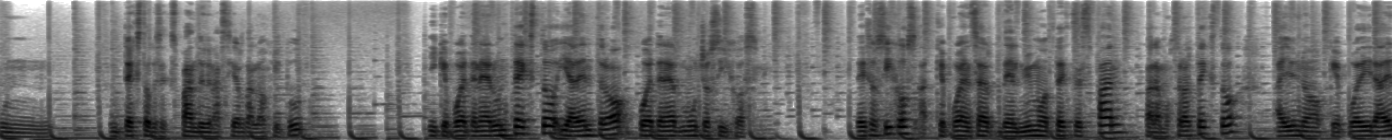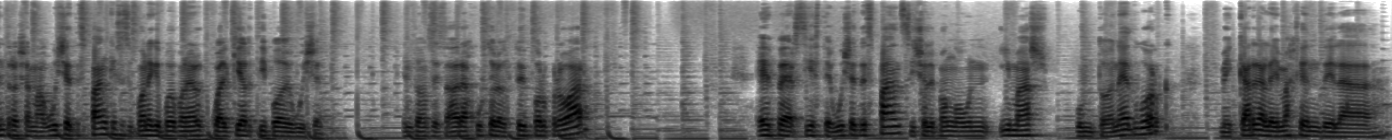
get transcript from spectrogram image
un texto que se expande de una cierta longitud y que puede tener un texto y adentro puede tener muchos hijos. De esos hijos, que pueden ser del mismo text span para mostrar texto, hay uno que puede ir adentro, se llama widget span, que se supone que puede poner cualquier tipo de widget. Entonces ahora justo lo que estoy por probar es ver si este widget span, si yo le pongo un image.network, me carga la imagen de, la,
